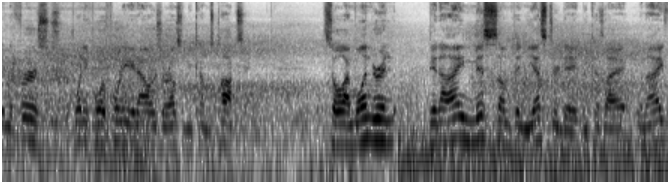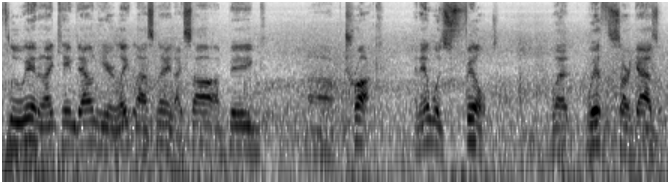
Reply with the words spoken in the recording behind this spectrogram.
in the first 24, 48 hours or else it becomes toxic. So I'm wondering, did I miss something yesterday? Because I, when I flew in and I came down here late last night, I saw a big uh, truck and it was filled with, with sargassum.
